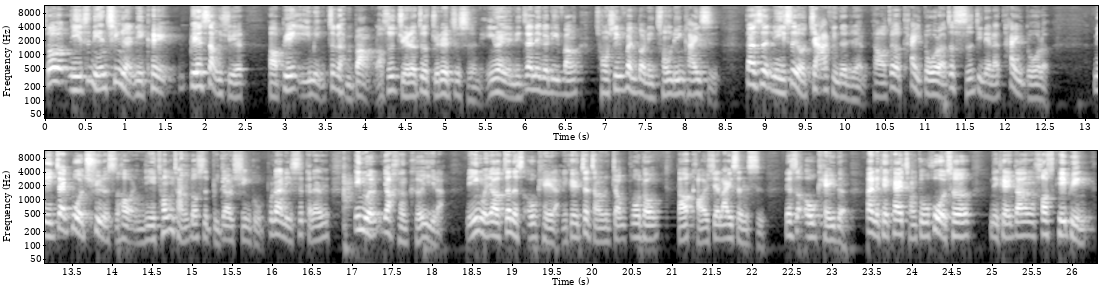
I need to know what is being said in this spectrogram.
说你是年轻人，你可以边上学好边移民，这个很棒。老师觉得这个绝对支持你，因为你在那个地方重新奋斗，你从零开始。但是你是有家庭的人，好，这个太多了，这十几年来太多了。你在过去的时候，你通常都是比较辛苦，不然你是可能英文要很可以了，你英文要真的是 OK 了，你可以正常的交沟通，然后考一些 license。那是 OK 的，那你可以开长途货车，你可以当 housekeeping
